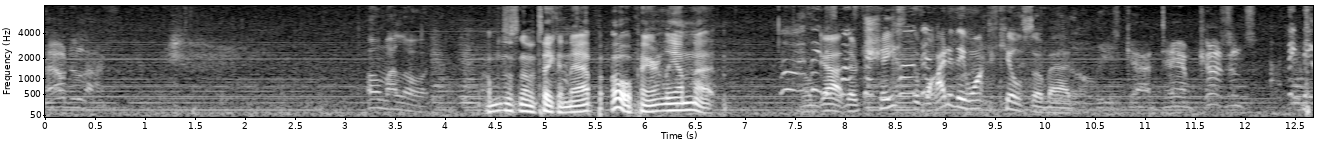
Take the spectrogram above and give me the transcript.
how to life. Oh my lord. I'm just gonna take a nap. Oh, apparently I'm not. Oh, oh God. They're chasing. Why do they want to kill so bad? All these goddamn cousins. I think they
